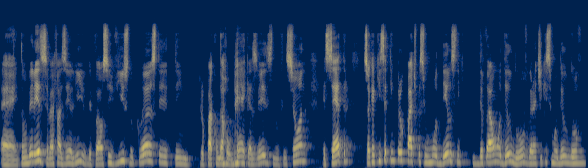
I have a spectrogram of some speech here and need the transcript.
É, então, beleza, você vai fazer ali, deployar o serviço no cluster, tem preocupar com dar rollback, às vezes não funciona, etc. Só que aqui você tem que preocupar, tipo assim, o modelo, você tem que deployar um modelo novo, garantir que esse modelo novo,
